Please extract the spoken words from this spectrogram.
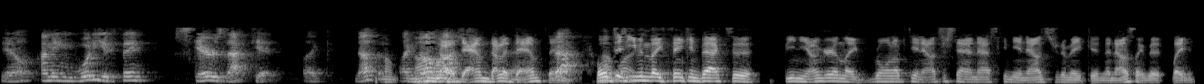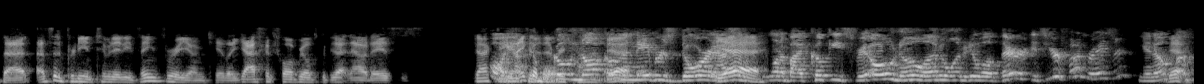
You know, I mean, what do you think scares that kid? Like nothing. Um, like not not not a damn, not a damn thing. Yeah. Well, just much. even like thinking back to being younger and like rolling up to the announcer stand and asking the announcer to make an announcement like that, like that. That's a pretty intimidating thing for a young kid. Like asking a twelve year old to do that nowadays is Jack Oh, yeah. did it every Go time. knock Yeah. on the neighbor's door and ask Yeah. them if you want to buy cookies for you. Oh no, I don't want to do. Well, there, it's your fundraiser, you know. yeah,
